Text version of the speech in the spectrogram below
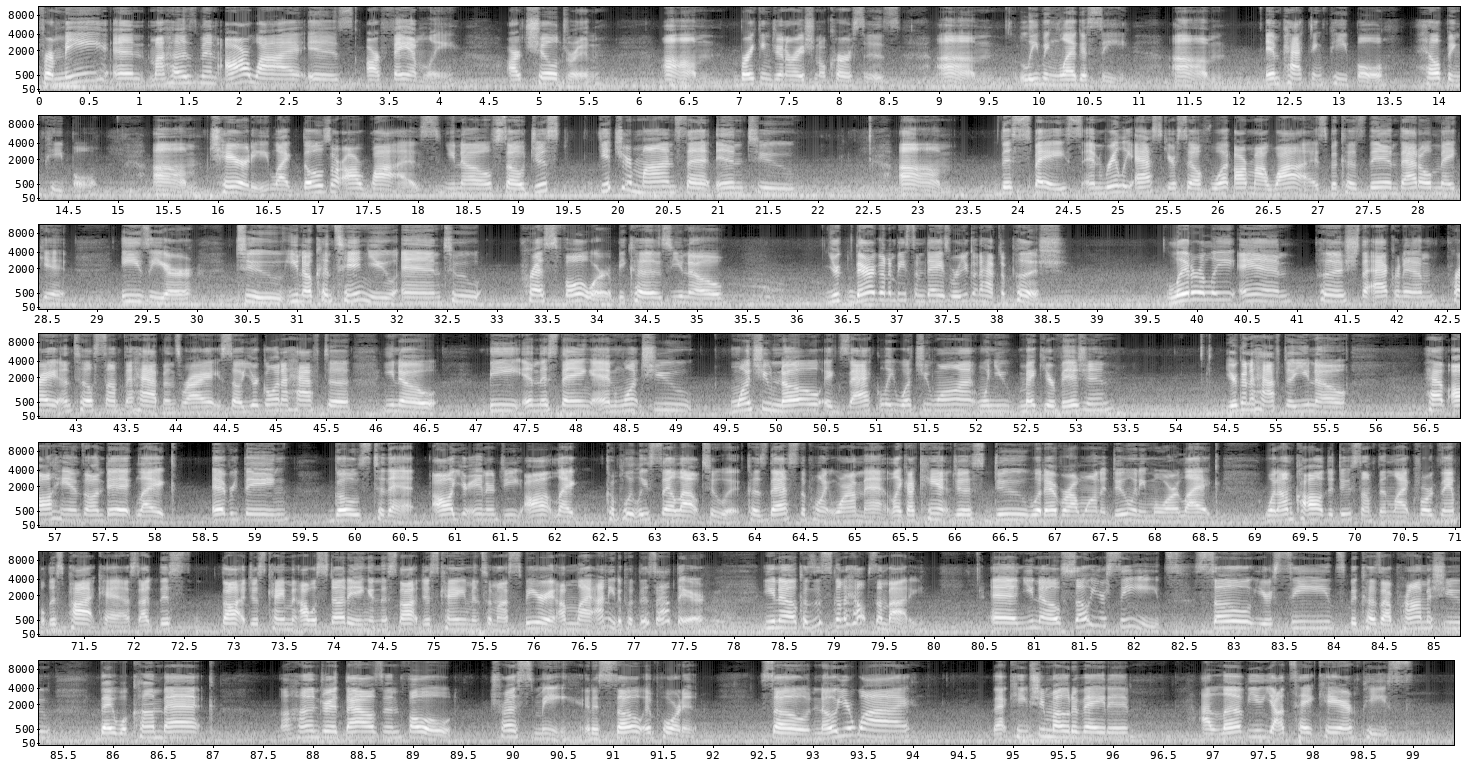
For me and my husband our why is our family our children um breaking generational curses um leaving legacy um impacting people helping people um, charity. Like those are our whys, you know. So just get your mindset into um, this space and really ask yourself, what are my whys? Because then that'll make it easier to, you know, continue and to press forward because, you know, there are going to be some days where you're going to have to push literally and push the acronym pray until something happens, right? So you're going to have to, you know, be in this thing and once you once you know exactly what you want when you make your vision, you're going to have to, you know, have all hands on deck like everything goes to that. All your energy, all like completely sell out to it cuz that's the point where I'm at. Like I can't just do whatever I want to do anymore. Like when I'm called to do something like, for example, this podcast, I, this thought just came, I was studying and this thought just came into my spirit. I'm like, I need to put this out there, you know, because this is going to help somebody. And, you know, sow your seeds, sow your seeds because I promise you they will come back a hundred thousand fold. Trust me, it is so important. So know your why. That keeps you motivated. I love you. Y'all take care. Peace.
